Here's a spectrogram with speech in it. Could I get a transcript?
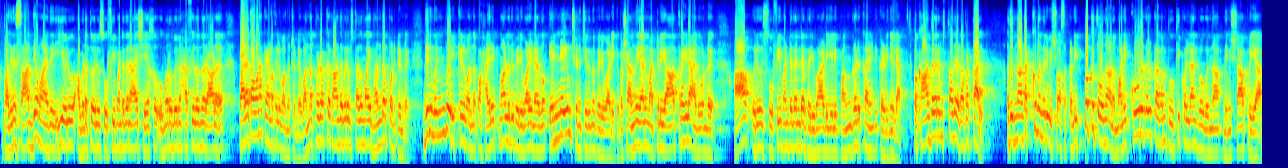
അപ്പൊ അതിന് സാധ്യമായത് ഈ ഒരു അവിടുത്തെ ഒരു സൂഫി പണ്ഡിതനായ ഷേഖ് ഉമർ ബിൻ ഹഫീദ് എന്നൊരാൾ പലതവണ കേരളത്തിൽ വന്നിട്ടുണ്ട്. വന്നപ്പോഴൊക്കെ കാന്തപുരം ഉസ്താദുമായി ബന്ധപ്പെട്ടിട്ടുണ്ട്. ഇതിന് മുൻപ് ഒരിക്കൽ വന്നപ്പോൾ ഹൈലൈറ്റ് മാളിൽ ഒരു പരിപാടി ഉണ്ടായിരുന്നു. എന്നെയും ക്ഷണിച്ചിരുന്ന പരിപാടിക്ക്. പക്ഷെ അന്ന് ഞാൻ മറ്റൊരു യാത്രയിലായതുകൊണ്ട് ആ ഒരു സൂഫി പണ്ഡിതന്റെ പരിപാടിയിൽ പങ്കെടുക്കാൻ എനിക്ക് കഴിഞ്ഞില്ല. അപ്പൊ കാന്തപുരം ഉസ്താദ് ഇടപെട്ടാൽ അത് നടക്കുമെന്നൊരു വിശ്വാസക്കുണ്ട് ഇപ്പൊക്ക് തോന്നുകയാണ് മണിക്കൂറുകൾക്കകം തൂക്കിക്കൊല്ലാൻ പോകുന്ന നിമിഷാപ്രിയ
